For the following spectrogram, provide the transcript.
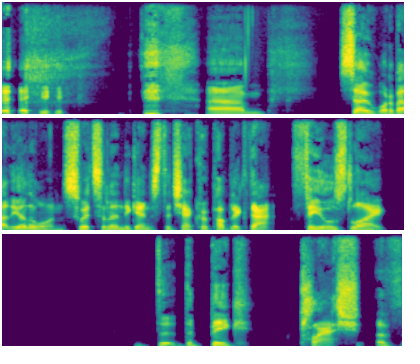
um, so, what about the other one? Switzerland against the Czech Republic. That feels like the the big clash of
